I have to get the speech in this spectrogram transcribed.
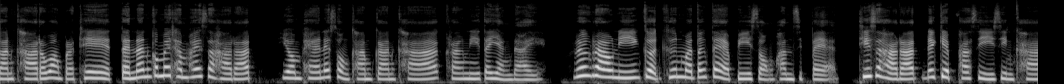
การค้าระหว่างประเทศ แต่นั่นก็ไม่ทำให้สหรัฐยอมแพ้ในสงครามการค้าครั้งนี้แต่อย่างใด เรื่องราวนี้เกิดขึ้นมาตั้งแต่ปี 2018 ที่สหรัฐได้เก็บภาษีสินค้า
